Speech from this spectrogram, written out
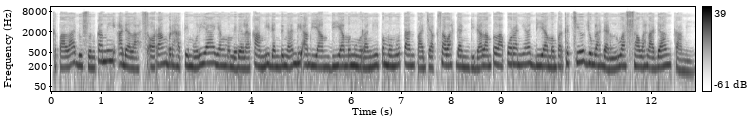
Kepala dusun kami adalah seorang berhati mulia yang membela kami dan dengan diam-diam dia mengurangi pemungutan pajak sawah dan di dalam pelaporannya dia memperkecil jumlah dan luas sawah ladang kami.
